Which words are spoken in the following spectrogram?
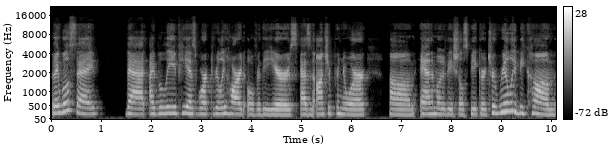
But I will say that I believe he has worked really hard over the years as an entrepreneur um, and a motivational speaker to really become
